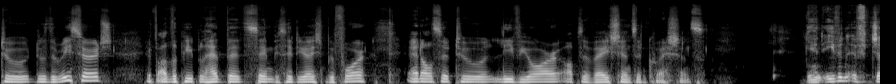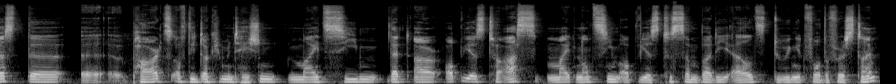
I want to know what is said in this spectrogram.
to do the research if other people had the same situation before and also to leave your observations and questions. And even if just the uh, parts of the documentation might seem that are obvious to us, might not seem obvious to somebody else doing it for the first time.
